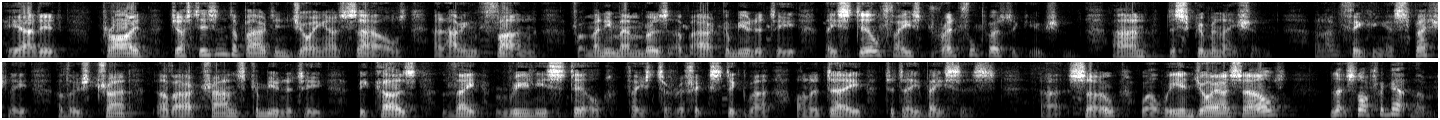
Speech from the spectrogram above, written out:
He added, Pride just isn't about enjoying ourselves and having fun. For many members of our community, they still face dreadful persecution and discrimination. And I'm thinking especially of those tra- of our trans community because they really still face terrific stigma on a day-to-day basis. Uh, so, while we enjoy ourselves, let's not forget them.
